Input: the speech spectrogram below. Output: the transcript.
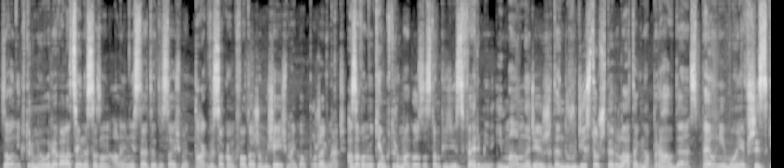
zawodnik, który miał rewelacyjny sezon, ale niestety dostaliśmy tak wysoką kwotę, że musieliśmy go pożegnać. A zawodnikiem, który ma go zastąpić jest Fermin i mam nadzieję, że ten 24-latek naprawdę spełni moje wszystkie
